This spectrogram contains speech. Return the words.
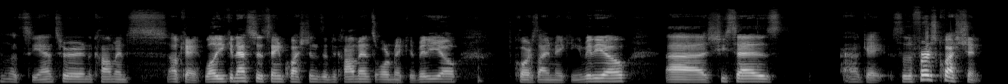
let's see, answer in the comments. Okay, well, you can answer the same questions in the comments or make a video. Of course, I'm making a video. Uh, she says, okay, so the first question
